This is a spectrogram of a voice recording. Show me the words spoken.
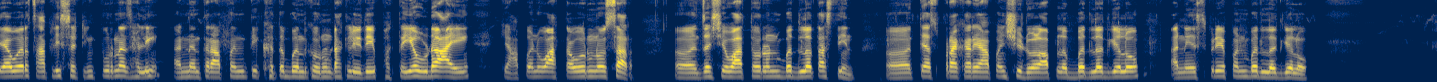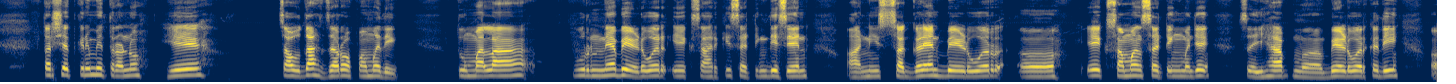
त्यावरच आपली सेटिंग पूर्ण झाली आणि नंतर आपण ती खतं बंद करून टाकली होती. फक्त एवढं आहे की आपण वातावरणानुसार जसे वातावरण बदलत असतील त्याच प्रकारे आपण शेड्यूल आपलं बदलत गेलो आणि स्प्रे पण बदलत गेलो. तर शेतकरी मित्रांनो हे चौदा हजार रोपामध्ये तुम्हाला पूर्ण बेडवर एकसारखी सेटिंग दिसेन आणि सगळ्या बेडवर एक समान सेटिंग म्हणजे स ह्या बेडवर कधी अ,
